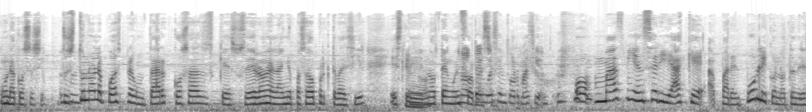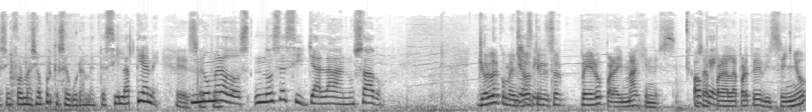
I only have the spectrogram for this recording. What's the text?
Una cosa así. Entonces tú no le puedes preguntar cosas que sucedieron el año pasado porque te va a decir, este, no. no. tengo No información. tengo esa información. O más bien sería que para el público no tendría esa información porque seguramente sí la tiene. Exacto. Número dos, no sé si ya la han usado. Yo la comencé Yo a sí. Pero para imágenes. O sea, para la parte de diseño,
